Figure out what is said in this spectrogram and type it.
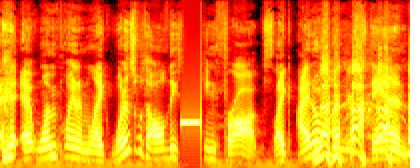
At one point, I'm like, what is with all these frogs? Like, I don't understand.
